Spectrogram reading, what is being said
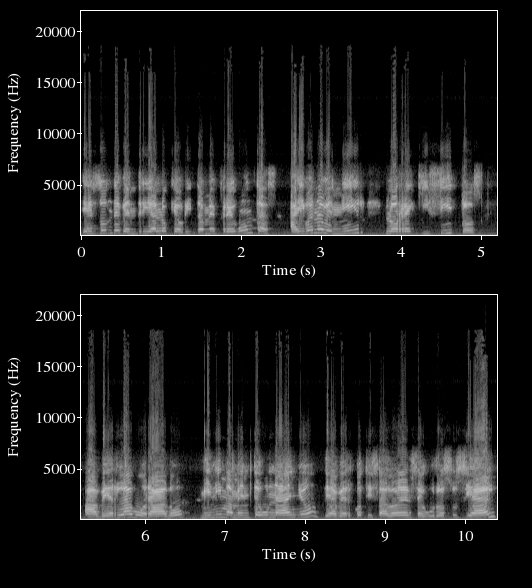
es donde vendría lo que ahorita me preguntas. Ahí van a venir los requisitos, haber laborado mínimamente un año de haber cotizado en el Seguro Social,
